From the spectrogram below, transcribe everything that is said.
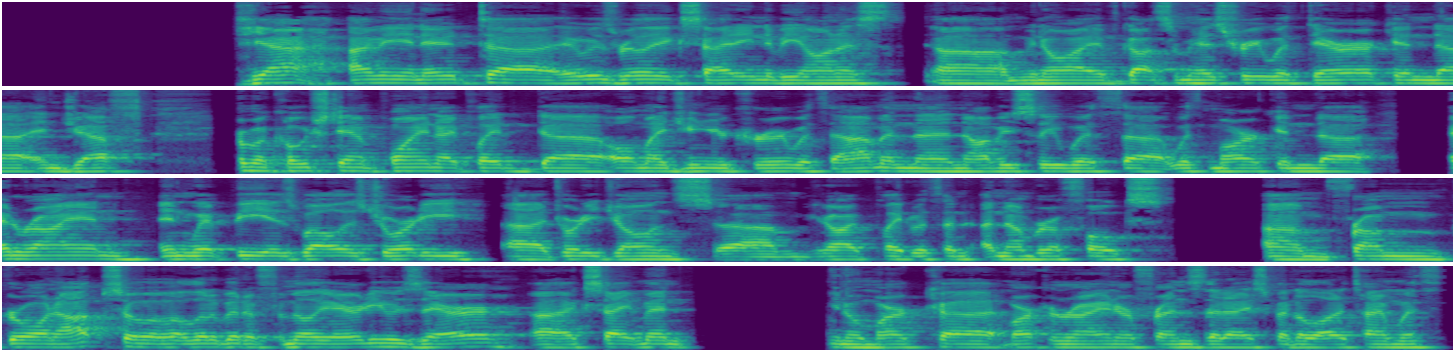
Yeah, I mean it. Uh, it was really exciting to be honest. Um, you know, I've got some history with Derek and uh, and Jeff from a coach standpoint. I played uh, all my junior career with them, and then obviously with uh, with Mark and uh, and Ryan and Whippy as well as Jordy uh, Jordy Jones. Um, you know, I played with a, a number of folks um, from growing up, so a little bit of familiarity was there, excitement. You know, Mark Mark and Ryan are friends that I spend a lot of time with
